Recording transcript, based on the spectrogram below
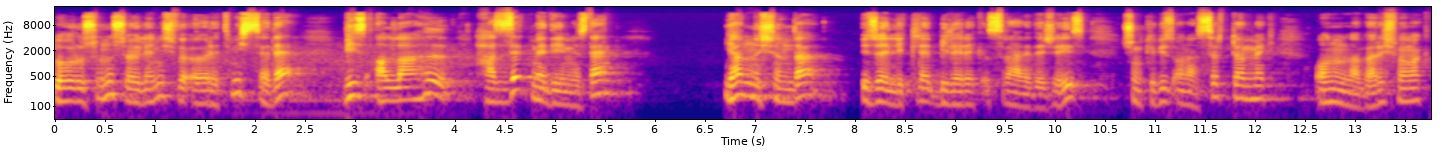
doğrusunu söylemiş ve öğretmişse de biz Allah'ı hazzetmediğimizden yanlışında özellikle bilerek ısrar edeceğiz. Çünkü biz ona sırt dönmek, onunla barışmamak,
